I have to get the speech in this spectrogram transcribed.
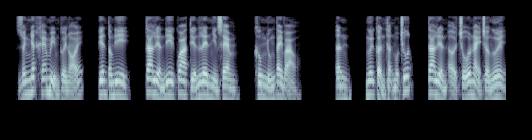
Doanh nhất khẽ mỉm cười nói, yên tâm đi, ta liền đi qua tiến lên nhìn xem, không nhúng tay vào. Ân, ngươi cẩn thận một chút, ta liền ở chỗ này chờ ngươi.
